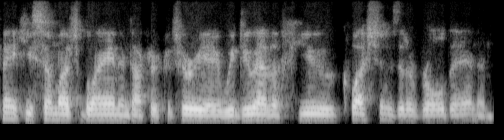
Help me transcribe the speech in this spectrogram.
Thank you so much, Blaine and Dr. Couturier. We do have a few questions that have rolled in, and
